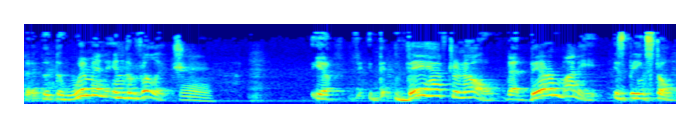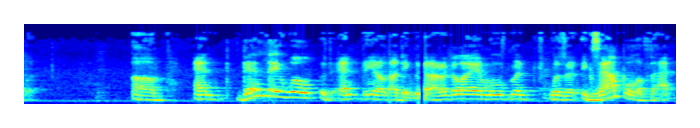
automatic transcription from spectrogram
the, the women in the village. Mm. You know, they have to know that their money is being stolen. Um, and then they will, and you know, I think the Aragalaya movement was an example of that.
